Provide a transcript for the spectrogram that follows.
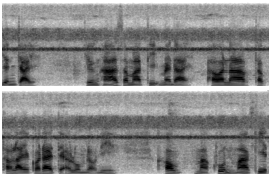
เย็นใจ จึงหาสมาธิไม่ได้ ภาวนาตักเท่าไหร่ก็ได้แต่อารมณ์เหล่านี้ เข้ามาครุ่นมาคิด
